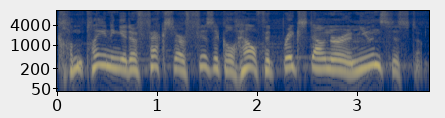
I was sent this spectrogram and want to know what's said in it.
complaining it affects our physical health. It breaks down our immune system.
